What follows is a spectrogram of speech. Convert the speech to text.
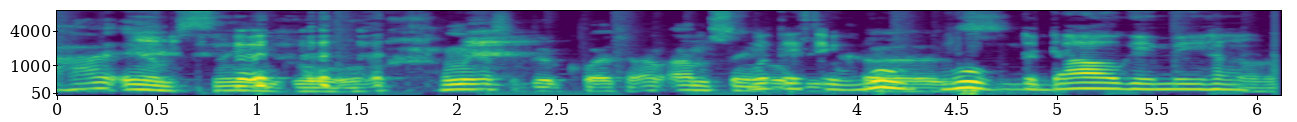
I am single. I mean, that's a good question. I'm, I'm single What they say, because the dog in me, huh? um,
